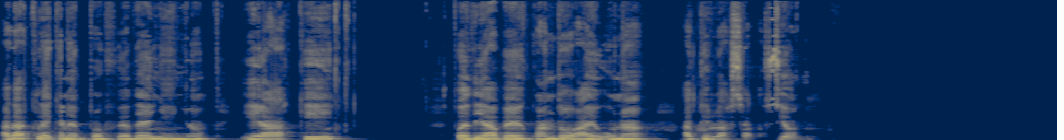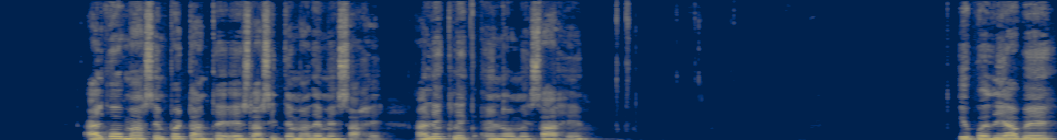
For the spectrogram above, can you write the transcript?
Haga clic en el perfil del niño y aquí podría ver cuando hay una actualización. Algo más importante es el sistema de mensaje. Hale clic en los mensajes y podría ver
